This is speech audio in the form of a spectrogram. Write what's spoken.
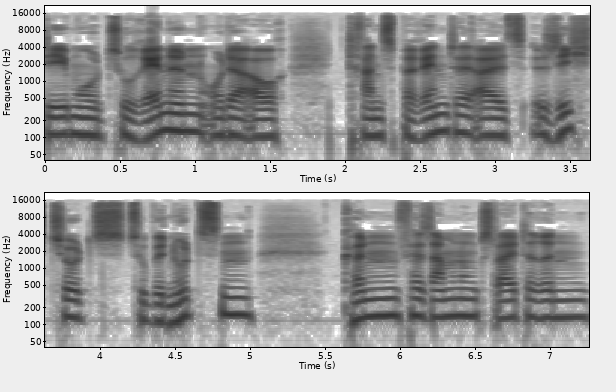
Demo zu rennen oder auch Transparente als Sichtschutz zu benutzen. Können Versammlungsleiterinnen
